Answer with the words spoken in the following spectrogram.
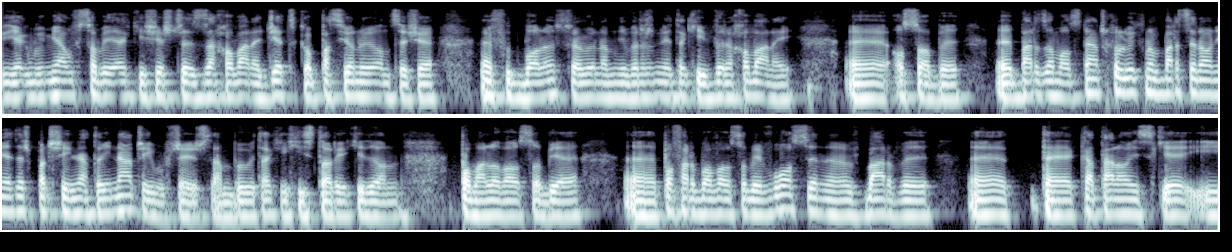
jakby miał w sobie jakieś jeszcze zachowane dziecko pasjonujące się e, futbolem. Sprawił na mnie wrażenie takiej wyrachowanej e, osoby bardzo mocne, aczkolwiek no w Barcelonie też patrzyli na to inaczej, bo przecież tam były takie historie, kiedy on pomalował sobie pofarbował sobie włosy w barwy te katalońskie i,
